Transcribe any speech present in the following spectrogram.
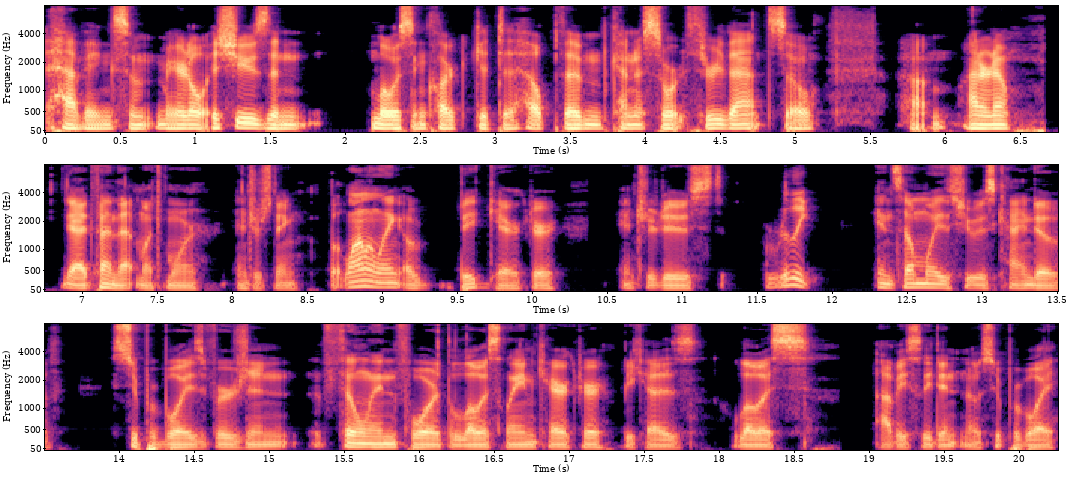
having some marital issues, and Lois and Clark get to help them kind of sort through that. So um, I don't know. Yeah, I'd find that much more interesting. But Lana Lang, a big character, introduced really, in some ways, she was kind of Superboy's version, fill in for the Lois Lane character because Lois obviously didn't know Superboy.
